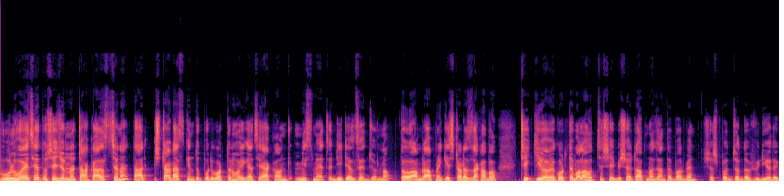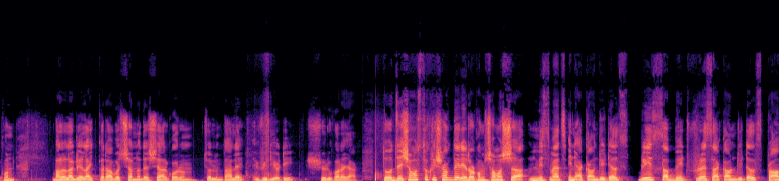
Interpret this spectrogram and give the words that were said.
ভুল হয়েছে তো সেই জন্য টাকা আসছে না। তার স্ট্যাটাস কিন্তু পরিবর্তন হয়ে গেছে অ্যাকাউন্ট মিসম্যাচ ডিটেলসের জন্য। তো আমরা আপনাকে স্ট্যাটাস দেখাবো, ঠিক কীভাবে করতে বলা হচ্ছে সেই বিষয়টা আপনারা জানতে পারবেন। শেষ পর্যন্ত ভিডিও দেখুন। ভালো লাগলে লাইক করে অবশ্যই অন্যদের শেয়ার করুন। চলুন তাহলে ভিডিওটি শুরু করা যাক। তো যে সমস্ত কৃষকদের এরকম সমস্যা mismatch in account details please submit fresh account details from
